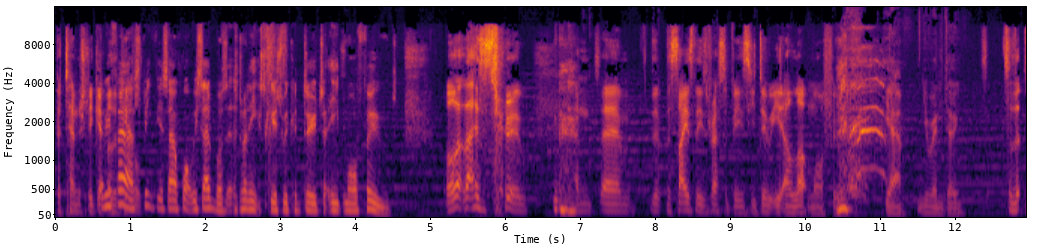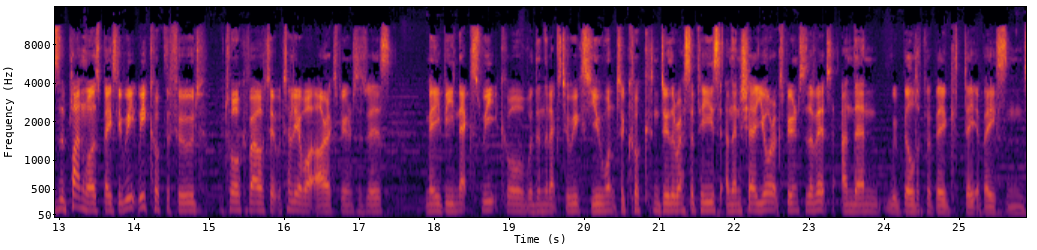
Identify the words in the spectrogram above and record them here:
potentially get to be other fair, people. speak for yourself. What we said was, is there any excuse we could do to eat more food? Well, that, that is true. and um, the, the size of these recipes, you do eat a lot more food. Yeah, you really do. So the, the plan was basically we, we cook the food, we talk about it, we'll tell you what our experiences is. Maybe next week or within the next two weeks, you want to cook and do the recipes and then share your experiences of it. And then we build up a big database and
